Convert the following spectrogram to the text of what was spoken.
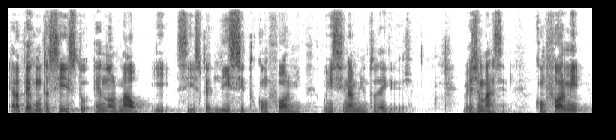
Ela pergunta se isto é normal e se isto é lícito conforme o ensinamento da Igreja. Veja, Márcia, conforme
